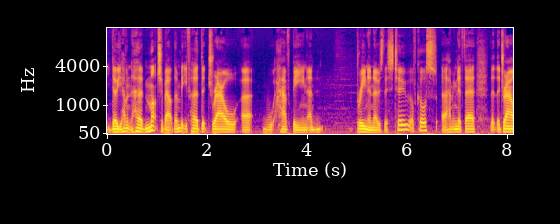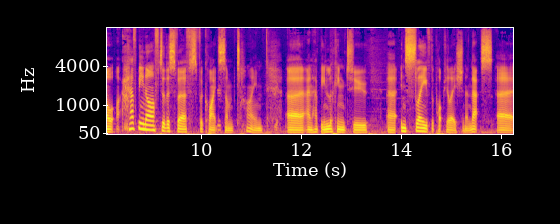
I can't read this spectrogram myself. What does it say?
though you haven't heard much about them, but you've heard that Drow have been and Brina knows this too, of course, uh, having lived there, that the Drow have been after the Swerfs for quite some time uh, and have been looking to uh, enslave the population, and that's uh,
